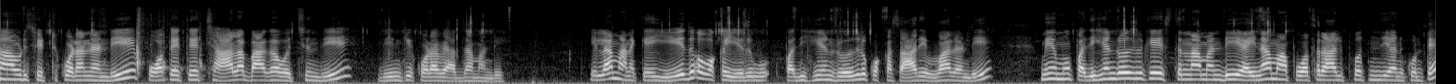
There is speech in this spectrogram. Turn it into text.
మామిడి చెట్టు కూడానండి పూత అయితే చాలా బాగా వచ్చింది. దీనికి కూడా వేద్దామండి. ఇలా మనకి ఏదో ఒక ఎరువు పదిహేను రోజులకు ఒకసారి ఇవ్వాలండి. మేము పదిహేను రోజులకే ఇస్తున్నామండి. అయినా మా పూత రాలిపోతుంది అనుకుంటే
